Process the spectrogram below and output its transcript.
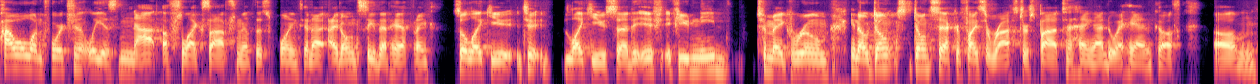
Powell, unfortunately, is not a flex option at this point, and I, I don't see that happening. So, like you, to, like you said, if if you need to make room. You know, don't don't sacrifice a roster spot to hang on to a handcuff um,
